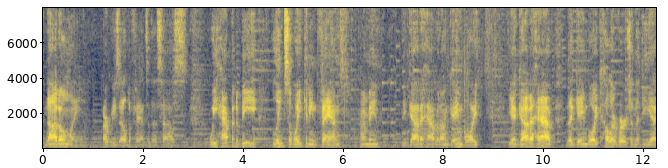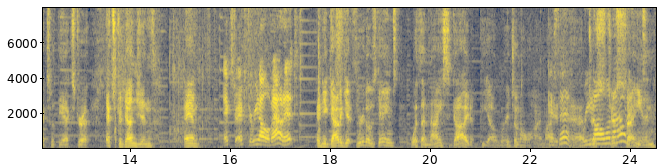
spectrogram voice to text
Not only are we Zelda fans of this house, we happen to be Link's Awakening fans. I mean, you gotta have it on Game Boy. You gotta have the Game Boy Color version, the DX with the extra extra dungeons. And Extra, extra, read all about it. and you gotta get through those games with a nice guide. The original, I might said, add. read just, all just about it. saying.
